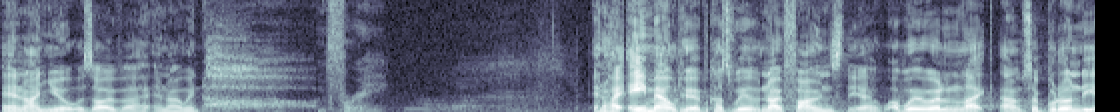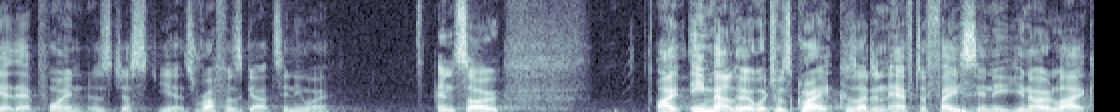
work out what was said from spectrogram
and I knew it was over, and I went, oh, I'm free. And I emailed her because we have no phones there. We were in like, um, so Burundi at that point is just, yeah, it's rough as guts anyway. And so I emailed her, which was great because I didn't have to face any, you know, like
